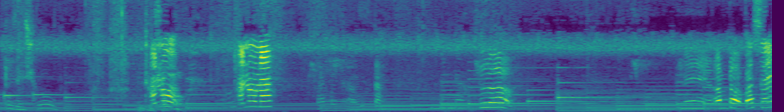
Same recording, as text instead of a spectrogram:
apa dah show? Anu. Anu nak? Apa kau tak? Sudah. Nih, ambil apa sih?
